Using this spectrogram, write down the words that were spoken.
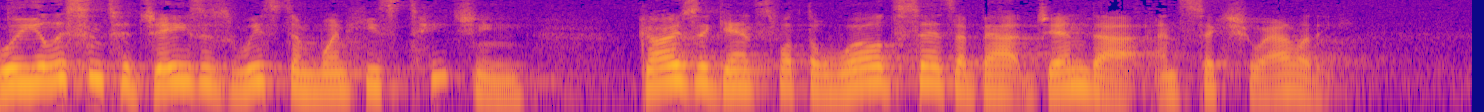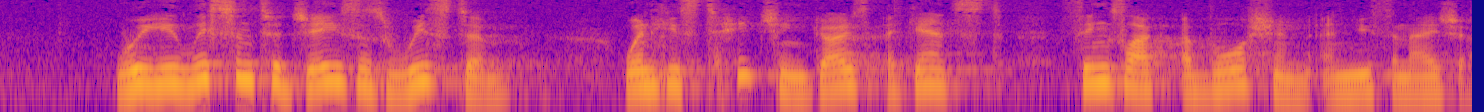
Will you listen to Jesus' wisdom when his teaching goes against what the world says about gender and sexuality? Will you listen to Jesus' wisdom when his teaching goes against things like abortion and euthanasia?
